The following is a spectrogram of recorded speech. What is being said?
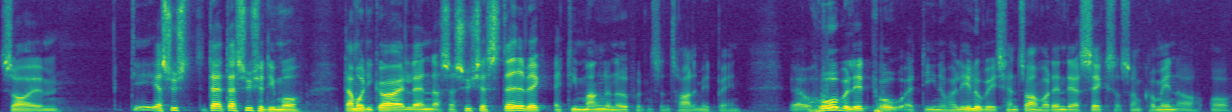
Så øhm, det, jeg synes, der, der synes jeg, de må, der må de gøre et eller andet, og så synes jeg stadigvæk, at de mangler noget på den centrale midtbane. Jeg håber lidt på, at Dino Halilovic, han så var den der sekser, som kom ind og, og,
